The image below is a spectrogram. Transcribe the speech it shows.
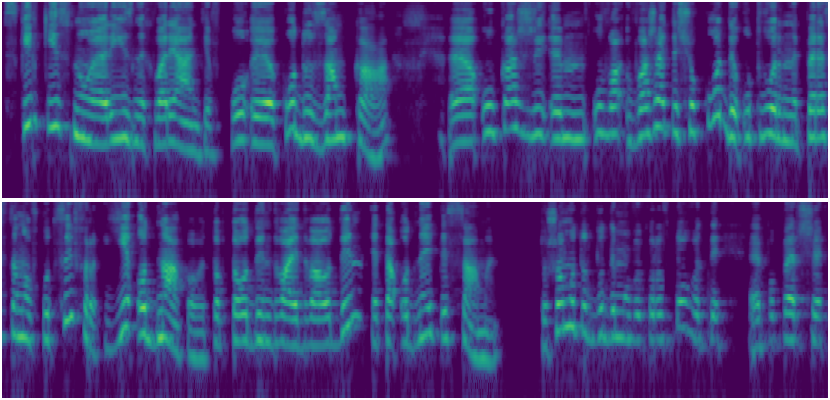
Скільки існує різних варіантів е, коду замка, Е, ем, вважайте, що коди, утворені перестановку цифр, є однакові. Тобто 1, 2 і 2, 1 – це одне й те саме. То що ми тут будемо використовувати? Е, По-перше,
